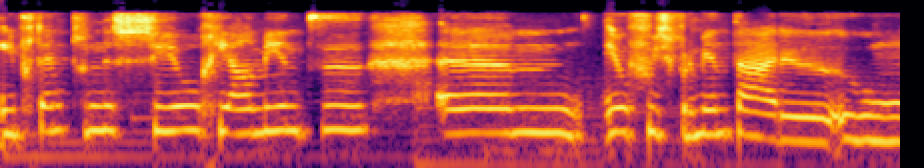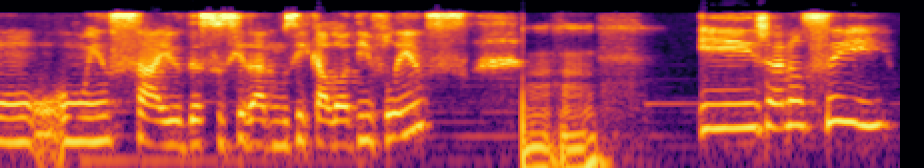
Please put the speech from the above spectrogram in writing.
e portanto, nasceu realmente. Um, eu fui experimentar um, um, ensaio da Sociedade Musical Odivelense uhum. e já não saí.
